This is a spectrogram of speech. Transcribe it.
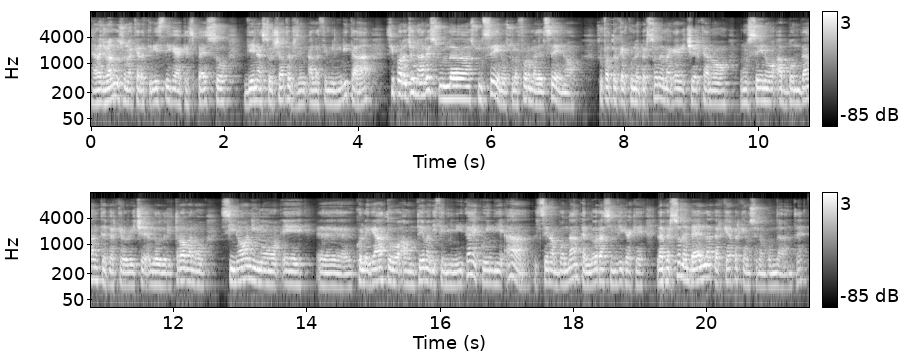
Ragionando su una caratteristica che spesso viene associata alla femminilità, si può ragionare sul, sul seno, sulla forma del seno sul fatto che alcune persone magari cercano un seno abbondante perché lo, lo ritrovano sinonimo e eh, collegato a un tema di femminilità e quindi ah, il seno abbondante allora significa che la persona è bella perché? Perché è un seno abbondante.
